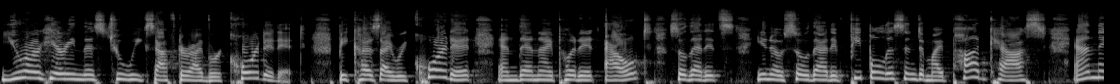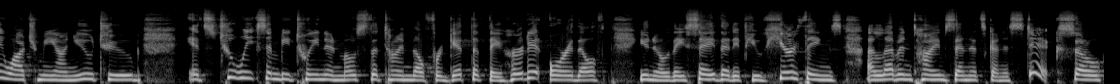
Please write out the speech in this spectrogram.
you are hearing this two weeks after I've recorded it because I record it and then I put it out so that it's, you know, so that if people listen to my podcast and they watch me on YouTube, it's two weeks in between. And most of the time they'll forget that they heard it or they'll, you know, they say that if you hear things 11 times, then it's going to stick. So,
